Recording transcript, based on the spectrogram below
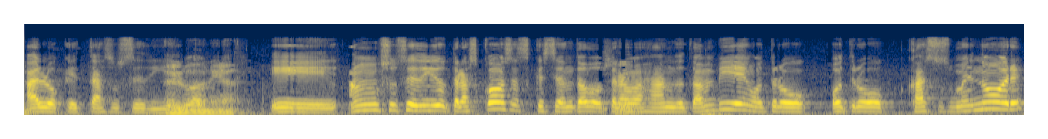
a lo que está sucediendo. Eh, han sucedido otras cosas que se han estado trabajando también, otro- otros casos menores,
